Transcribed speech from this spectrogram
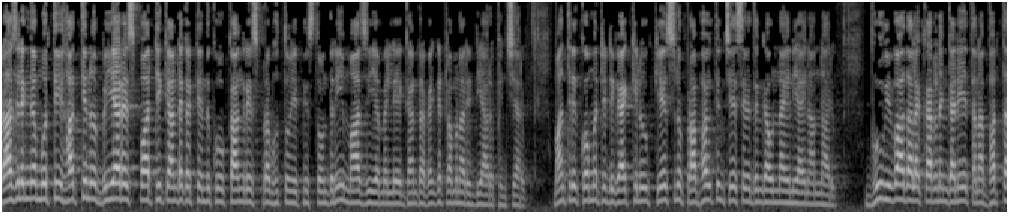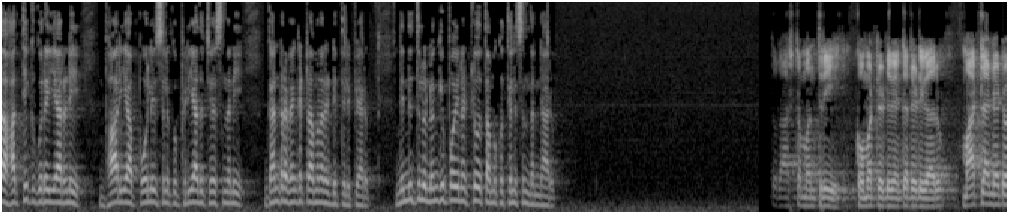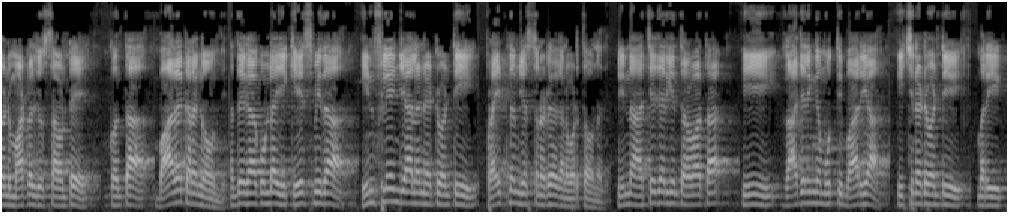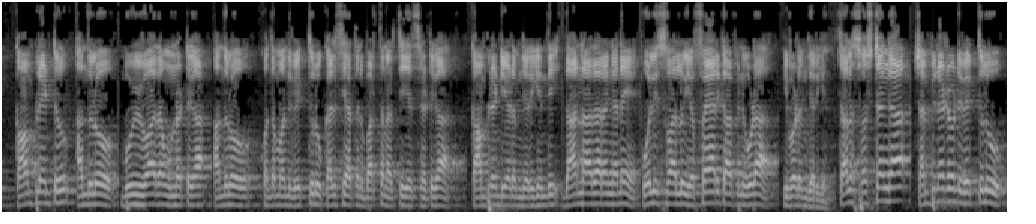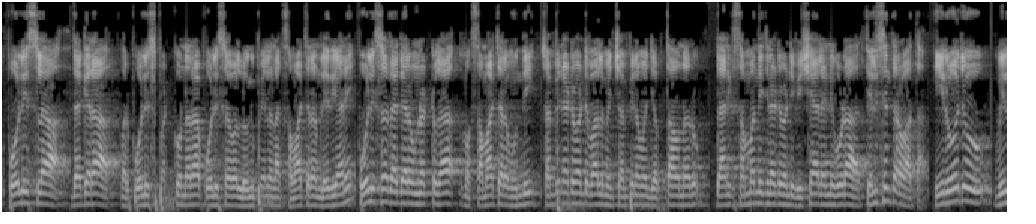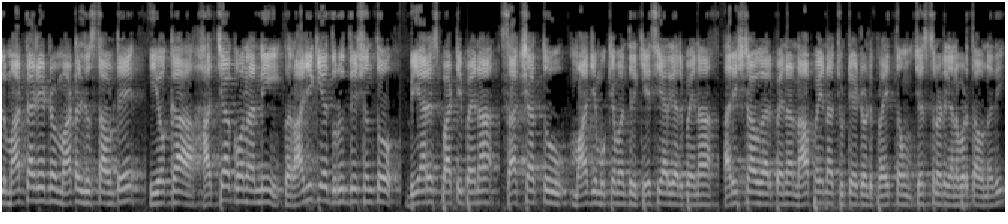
Rajalinga Murthy హత్యను BRS పార్టీకి అండగట్టేందుకు కాంగ్రెస్ ప్రభుత్వం యత్నిస్తోందని మాజీ ఎమ్మెల్యే గండ్ర వెంకటరమణారెడ్డి ఆరోపించారు. మంత్రి కోమటిరెడ్డి వ్యాఖ్యలు కేసును ప్రభావితం చేసే విధంగా ఉన్నాయని ఆయన అన్నారు. భూ వివాదాల కారణంగానే తన భర్త హత్యకు గురయ్యారని భార్య పోలీసులకు ఫిర్యాదు చేసిందని గండ్ర వెంకటరమణారెడ్డి తెలిపారు. నిందితులు లొంగిపోయినట్లు తమకు తెలిసిందన్నారు. రాష్ట్ర మంత్రి కోమటిరెడ్డి వెంకటరెడ్డి గారు మాట్లాడినటువంటి మాటలు చూస్తా ఉంటే కొంత బాధాకరంగా ఉంది. అంతేకాకుండా ఈ కేసు మీద ఇన్ఫ్లుయెన్స్ చేయాలనేటువంటి ప్రయత్నం చేస్తున్నట్టుగా కనబడతా ఉన్నది. నిన్న హత్య జరిగిన తర్వాత ఈ రాజలింగమూర్తి భార్య ఇచ్చినటువంటి మరి కాంప్లైంట్ అందులో భూ వివాదం ఉన్నట్టుగా అందులో కొంతమంది వ్యక్తులు కలిసి అతని భర్తను హత్య చేసినట్టుగా కంప్లైంట్ ఇవ్వడం జరిగింది. దాని ఆధారంగానే పోలీస్ వాళ్ళు ఎఫ్ఐఆర్ కాపీని కూడా ఇవ్వడం జరిగింది. చాలా స్పష్టంగా చంపినటువంటి వ్యక్తులు పోలీసుల దగ్గర మరి పోలీసులు పట్టుకున్నారా? పోలీసుల వాళ్ళు లొంగిపోయినా నాకు సమాచారం లేదు కానీ పోలీసుల దగ్గర ఉన్నట్టుగా మాకు సమాచారం ఉంది. చంపినటువంటి వాళ్ళు మేము చంపినామని చెప్తా ఉన్నారు. దానికి సంబంధించినటువంటి విషయాలన్నీ కూడా తెలిసిన తర్వాత ఈ రోజు వీళ్ళు మాట్లాడేటువంటి మాటలు చూస్తా ఉంటే ఈ యొక్క హత్యా కోణాన్ని ఒక రాజకీయ దురుద్దేశంతో బీఆర్ఎస్ పార్టీ పైన సాక్షాత్తు మాజీ ముఖ్యమంత్రి కేసీఆర్ గారి పైన హరీష్ రావు గారి పైన నా పైన చుట్టేటువంటి ప్రయత్నం చేస్తున్నట్టు కనబడతా ఉన్నది.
